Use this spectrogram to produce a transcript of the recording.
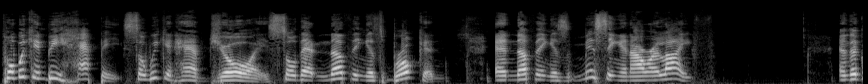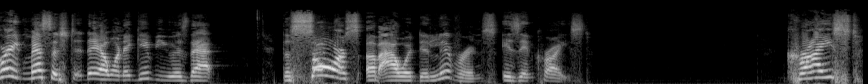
For we can be happy, so we can have joy, so that nothing is broken and nothing is missing in our life. And the great message today I want to give you is that the source of our deliverance is in Christ. Christ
